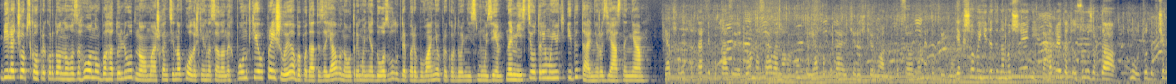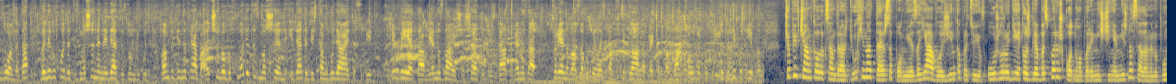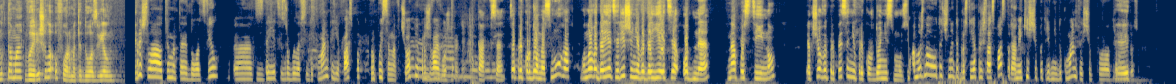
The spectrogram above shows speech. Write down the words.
Біля Чопського прикордонного загону багатолюдно мешканці навколишніх населених пунктів прийшли, аби подати заяву на отримання дозволу для перебування в прикордонній смузі. На місці отримують і детальні роз'яснення. Якщо ви по карті показує до населеного пункту, я попадаю через червону, то все одно не потрібно. Якщо ви їдете на машині, Так. наприклад, з Ужгорода, ну туди в червоне, да, ви не виходите з машини, не йдете знову нікуди. Вам тоді не треба. Але якщо ви виходите з машини, ідете десь там гуляєте собі, гриби там, я не знаю, що ще кудись, да, там я не знаю, тварина у вас загубилась там втекла, наприклад, там, да, То вже потрібно. то тоді потрібно. Чопівчанка Олександра Артюхіна теж заповнює заяву. Жінка працює в Ужгороді, тож для безперешкодного переміщення між населеними пунктами вирішила оформити дозвіл. Прийшла отримати дозвіл. Е, Здається, зробила всі документи. Є паспорт, прописана в ЧОПі, проживаю в Ужгороді. Так, все. Це прикордонна смуга. Воно видається, рішення видається одне на постійно, якщо ви приписані в прикордонній смузі. А можна уточнити? Просто я прийшла з паспортом. Так. Які ще потрібні документи, щоб е, отримати Е, дозвіл?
